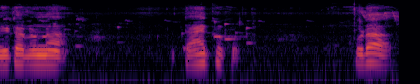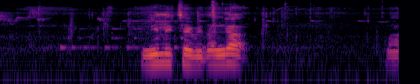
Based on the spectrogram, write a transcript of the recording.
లీటర్లున్న ట్యాంకుకు కూడా నీళ్ళు ఇచ్చే విధంగా మా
